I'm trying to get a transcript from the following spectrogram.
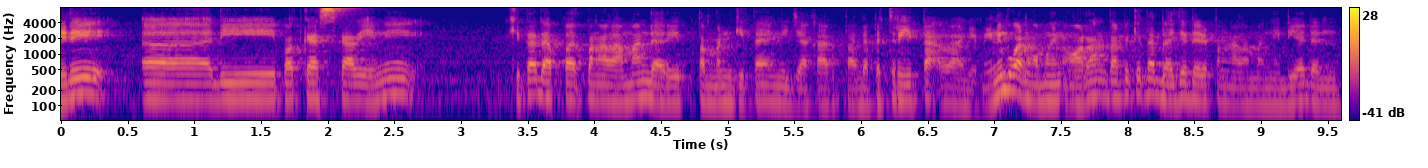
jadi eh, di podcast kali ini kita dapat pengalaman dari teman kita yang di Jakarta, dapat cerita lah gitu. Ini bukan ngomongin orang, tapi kita belajar dari pengalamannya dia dan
